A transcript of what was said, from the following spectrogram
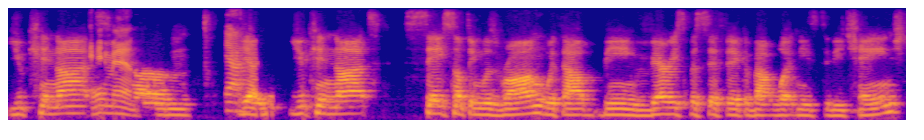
you cannot. Amen. Um, Yeah. yeah, you cannot say something was wrong without being very specific about what needs to be changed,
